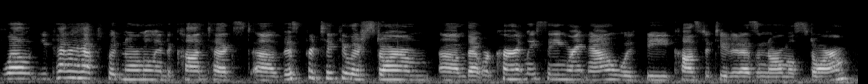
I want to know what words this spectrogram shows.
Well, you kind of have to put normal into context. Uh, this particular storm um, that we're currently seeing right now would be constituted as a normal storm.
